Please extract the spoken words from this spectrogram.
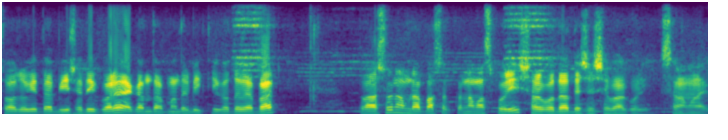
সহযোগিতা, বিয়ে শাদী করে একান্ত আপনাদের ব্যক্তিগত ব্যাপার। তো আসুন, আমরা পাঁচক্য নামাজ পড়ি, সর্বদা দেশের সেবা করি। সালাম আলাইকুম।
